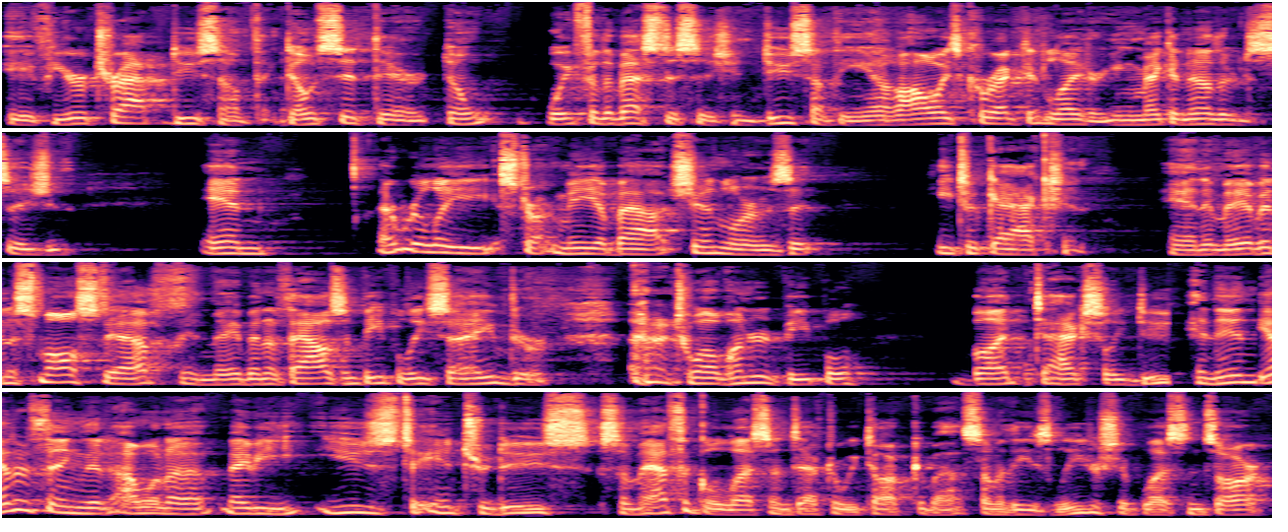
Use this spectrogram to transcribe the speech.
If you're trapped, do something. Don't sit there. Don't wait for the best decision. Do something. You know, always correct it later. You can make another decision. And that really struck me about Schindler is that he took action. And it may have been a small step. It may have been a thousand people he saved or 1,200 people but to actually do. And then the other thing that I want to maybe use to introduce some ethical lessons after we talk about some of these leadership lessons are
